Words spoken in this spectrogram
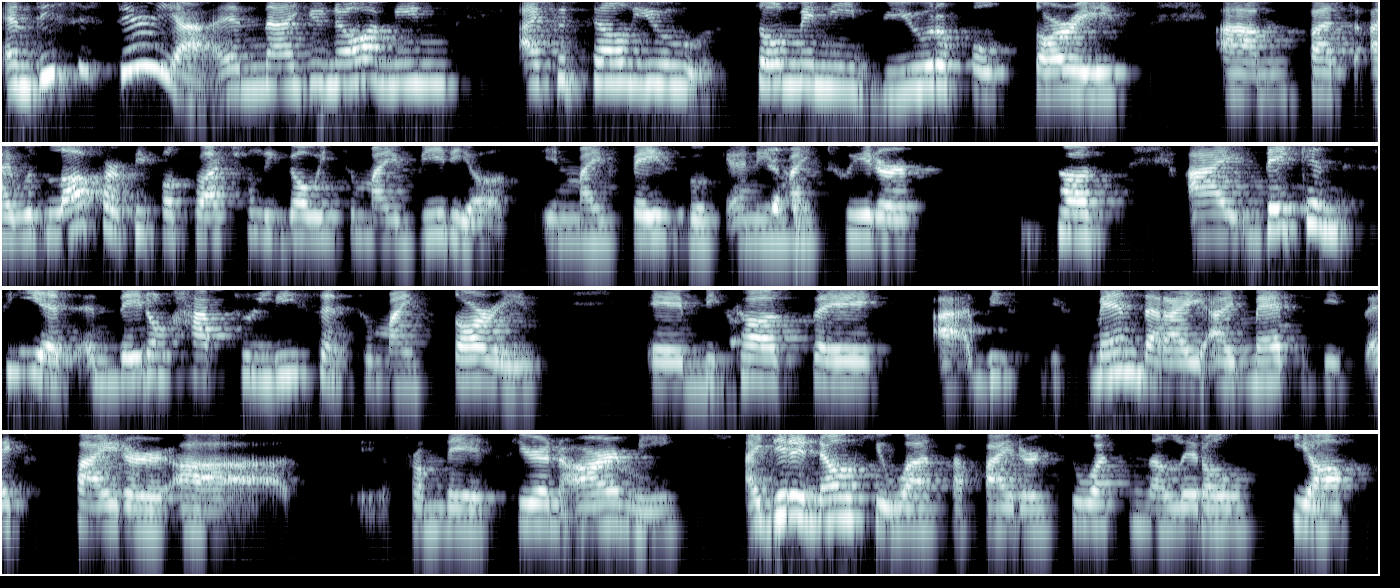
And this is Syria. And uh, you know I mean I could tell you so many beautiful stories Um, but I would love for people to actually go into my videos in my Facebook and in my Twitter because I they can see it and they don't have to listen to my stories uh, because uh, uh, this this man that I, I met, this ex-fighter uh, from the Syrian army, I didn't know he was a fighter. He was in a little kiosk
